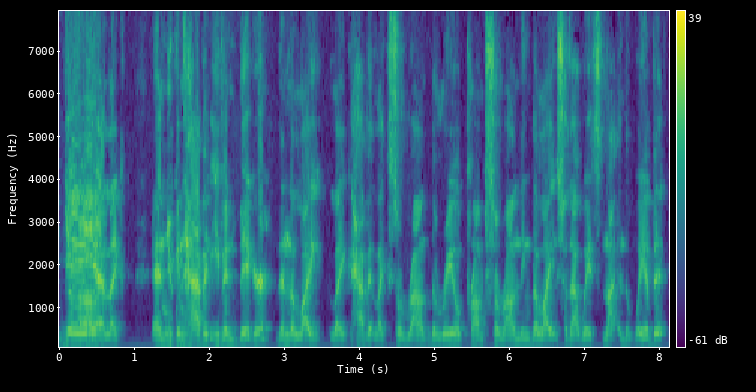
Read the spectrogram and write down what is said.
Yeah, yeah, yeah. Uh, like, and you can have it even bigger than the light. Like, have it like surround the rail prompt surrounding the light, so that way it's not in the way of it.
